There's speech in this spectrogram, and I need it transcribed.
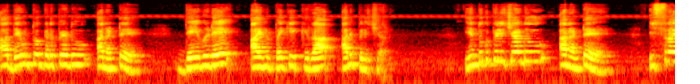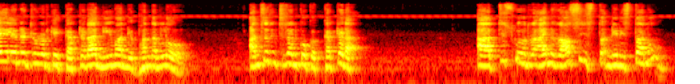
ఆ దేవునితో గడిపాడు అని అంటే దేవుడే ఆయన పైకి రా అని పిలిచాడు. ఎందుకు పిలిచాడు అని అంటే ఇస్రాయిల్ అనేటువంటి కట్టడ నియమ నిబంధనలో అనుసరించడానికి ఒక కట్టడ. ఆ తీసుకు ఆయన రాసి ఇస్తా నేను ఇస్తాను.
